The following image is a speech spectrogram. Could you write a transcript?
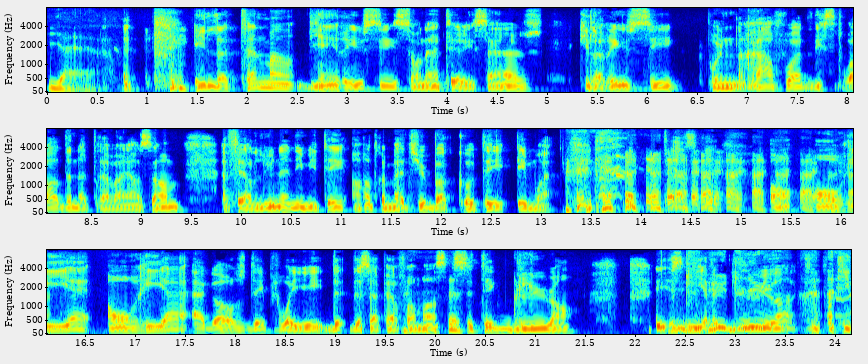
hier? il a tellement bien réussi son atterrissage qu'il a réussi pour une rare fois de l'histoire de notre travail ensemble, à faire l'unanimité entre Mathieu Boccoté et moi. on, riait, on riait à gorge déployée de, de sa performance. C'était gluant. Il y avait l'huile qui,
